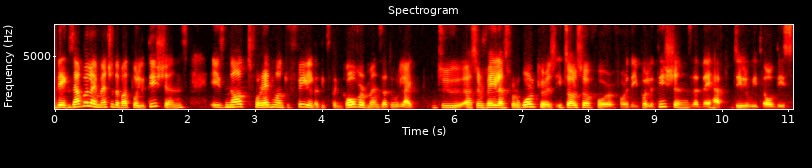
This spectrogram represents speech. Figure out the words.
the example i mentioned about politicians is not for anyone to feel that it's the governments that would like do uh, surveillance for workers. It's also for for the politicians that they have to deal with all these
